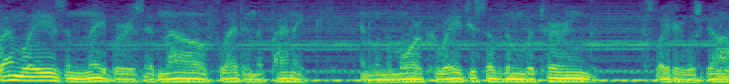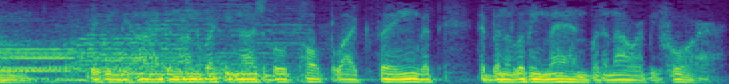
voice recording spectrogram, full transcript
Families and neighbors had now fled in a panic, and when the more courageous of them returned, Slater was gone, leaving behind an unrecognizable pulp-like thing that had been a living man but an hour before.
